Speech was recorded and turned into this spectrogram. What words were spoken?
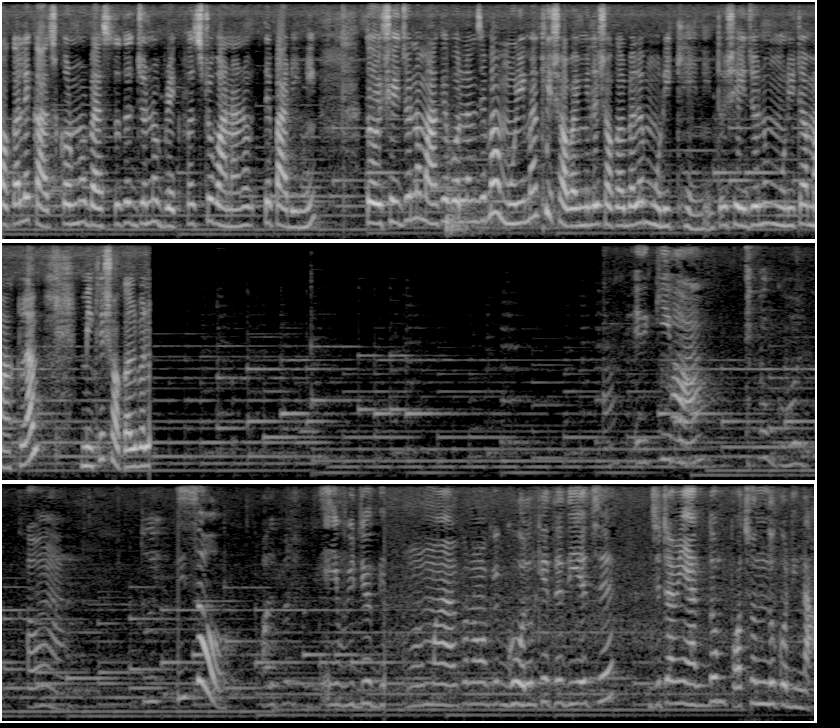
সকালে কাজকর্ম ব্যস্ততার জন্য ব্রেকফাস্টও বানাতে পারিনি। তো সেই জন্য মাকে বললাম যে মা মুড়ি মাখি সবাই মিলে সকালবেলা মুড়ি খেয়ে নিই। তো সেই জন্য মুড়িটা মাখলাম মেখে সকালবেলা এর কি মা? গোল খাও না। তুই দিছো? এই ভিডিও আমার মা এখন আমাকে ঘোল খেতে দিয়েছে। যেটা আমি একদম পছন্দ করি না।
